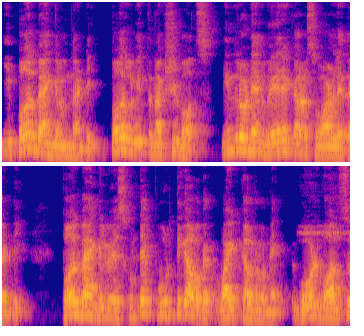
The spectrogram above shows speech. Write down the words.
ఈ పర్ల్ బ్యాంగిల్ ఉందండి. Pearl with nakshi balls. ఇందులో నేను వేరే కలర్స్ వాడలేదండి. పర్ల్ బ్యాంగిల్ వేసుకుంటే పూర్తిగా ఒక వైట్ కలర్ ఉన్నాయి. గోల్డ్ బాల్స్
